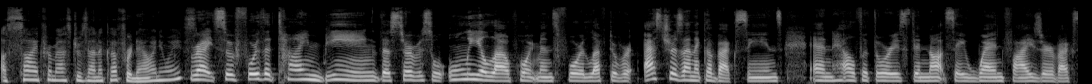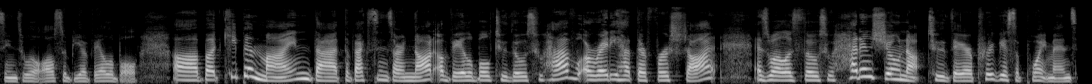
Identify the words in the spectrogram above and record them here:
aside from AstraZeneca for now, anyways? Right. So for the time being, the service will only allow appointments for leftover AstraZeneca vaccines, and health authorities did not say when Pfizer vaccines will also be available. Uh, but keep in mind that the vaccines are not available to those who have already had their first shot, as well as those who hadn't shown up to their previous appointments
